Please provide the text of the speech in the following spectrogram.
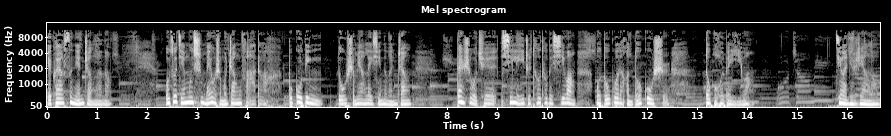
也快要四年整了呢。我做节目是没有什么章法的，不固定读什么样类型的文章，但是我却心里一直偷偷的希望，我读过的很多故事都不会被遗忘。今晚就是这样喽。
